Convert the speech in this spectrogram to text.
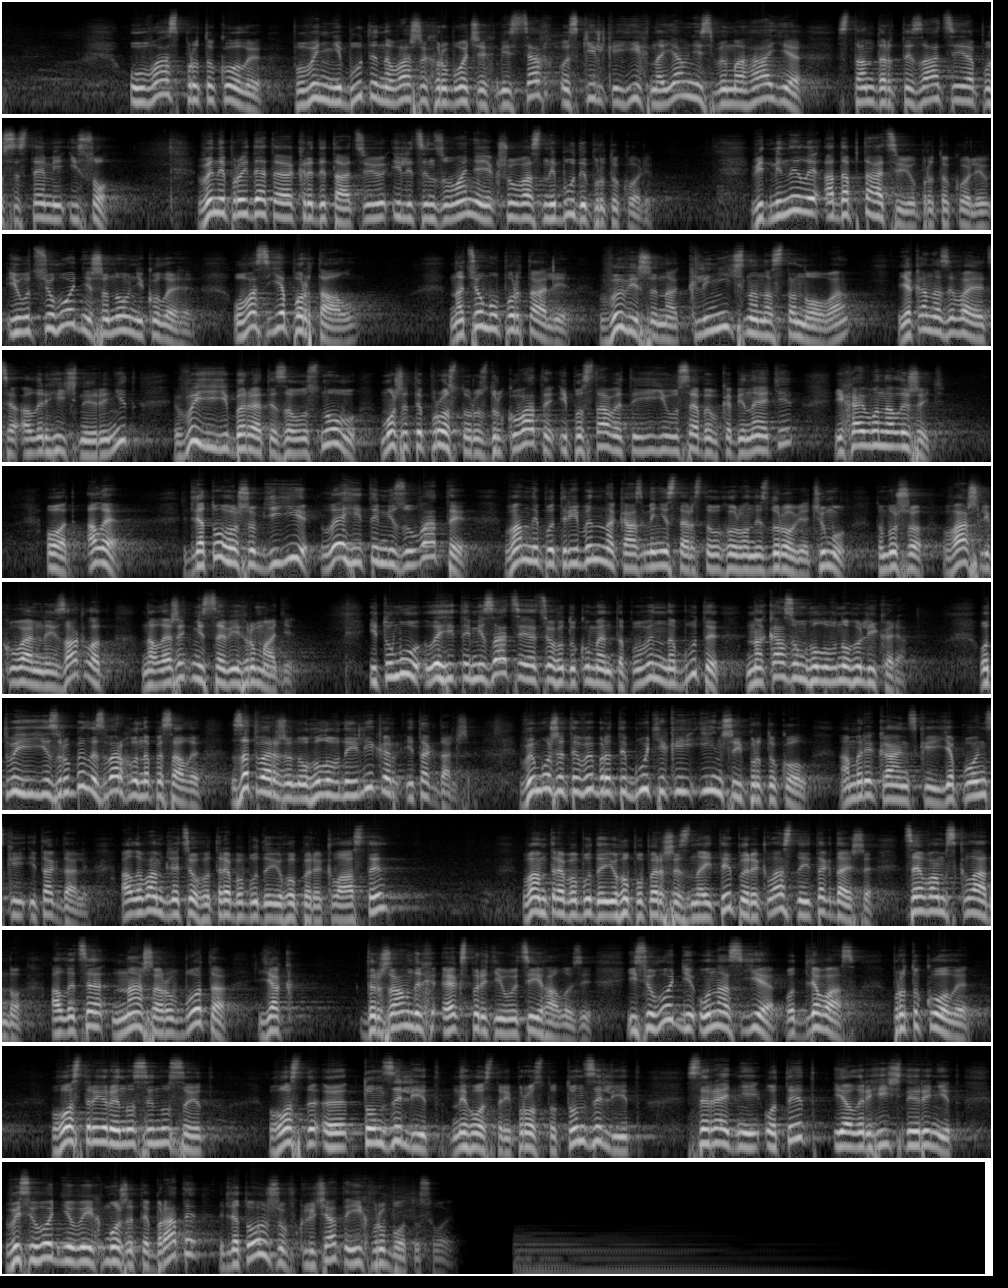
У вас протоколи повинні бути на ваших робочих місцях, оскільки їх наявність вимагає стандартизація по системі ISO. Ви не пройдете акредитацію і ліцензування, якщо у вас не буде протоколів. Відмінили адаптацію протоколів. І от сьогодні, шановні колеги, у вас є портал. На цьому порталі вивішена клінічна настанова, яка називається алергічний реніт. Ви її берете за основу, можете просто роздрукувати і поставити її у себе в кабінеті, і хай вона лежить. От. Але для того, щоб її легітимізувати, вам не потрібен наказ Міністерства охорони здоров'я. Чому? Тому що ваш лікувальний заклад належить місцевій громаді. І тому легітимізація цього документа повинна бути наказом головного лікаря. От ви її зробили, зверху написали затверджено головний лікар і так далі. Ви можете вибрати будь-який інший протокол американський, японський і так далі. Але вам для цього треба буде його перекласти. Вам треба буде його, по-перше, знайти, перекласти і так далі. Це вам складно, але це наша робота як державних експертів у цій галузі. І сьогодні у нас є от для вас протоколи гострий риносинусит, гост, е, тонзиліт, не гострий, просто тонзиліт, середній отит і алергічний реніт. Ви сьогодні ви їх можете брати для того, щоб включати їх в роботу свою.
